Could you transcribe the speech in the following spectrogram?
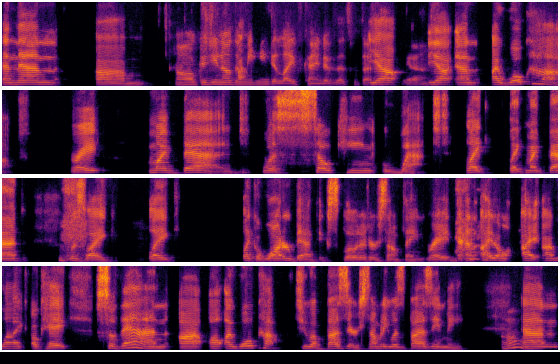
And then, um, oh, because you know the I, meaning to life, kind of. That's what that. Yeah, is. yeah, yeah. And I woke up, right? My bed was soaking wet, like like my bed was like like like a water bed exploded or something right? And i don't i i'm like okay. So then uh, i woke up to a buzzer. Somebody was buzzing me. Oh. and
